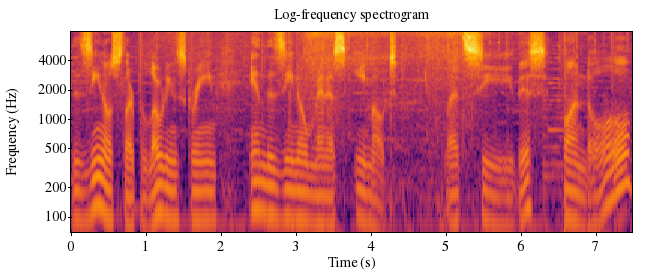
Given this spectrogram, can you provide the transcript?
the Xenoslurp loading screen, and the Xeno Menace emote. Let's see. This bundle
